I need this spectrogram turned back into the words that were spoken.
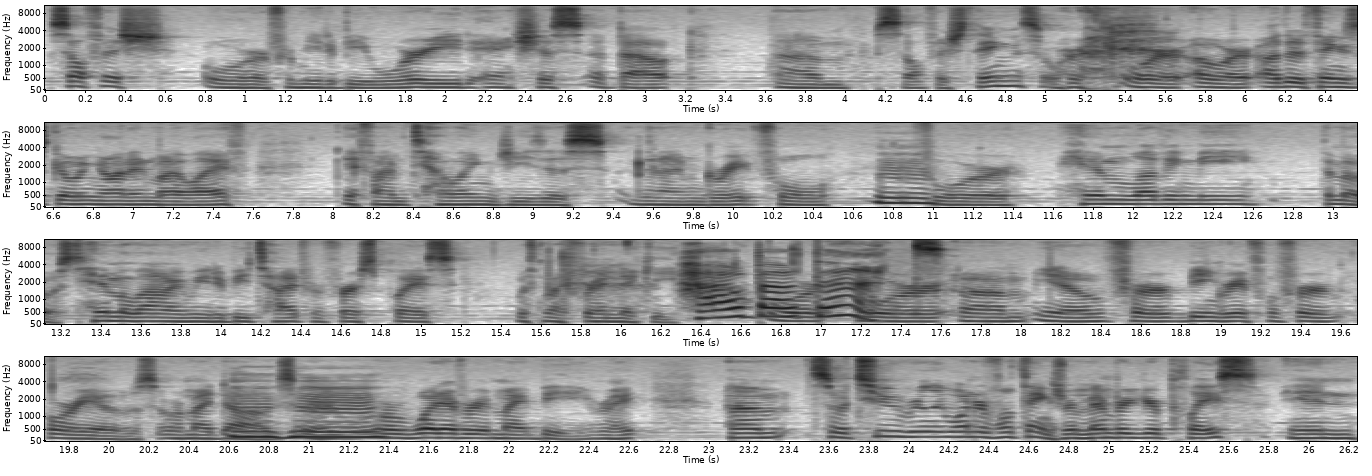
selfish or for me to be worried, anxious about um, selfish things or, or, or other things going on in my life if I'm telling Jesus that I'm grateful for Him loving me the most, Him allowing me to be tied for first place with my friend Nickie. How about or, that? Or, um, you know, for being grateful for Oreos or my dogs Mm-hmm. or, or whatever it might be, right? Um, so, two really wonderful things. Remember your place in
